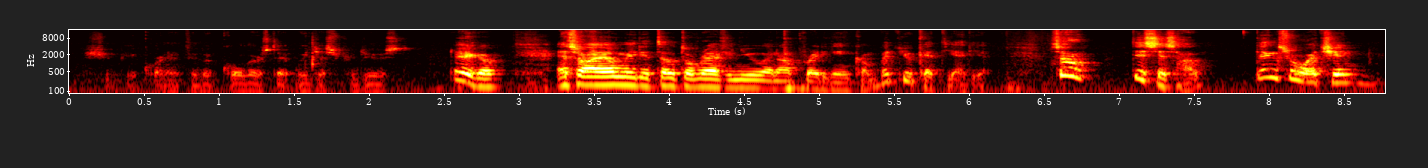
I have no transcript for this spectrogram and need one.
should be according to the colors that we just produced. There you go. And so I only did total revenue and operating income, but you get the idea. So this is how. Thanks for watching.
